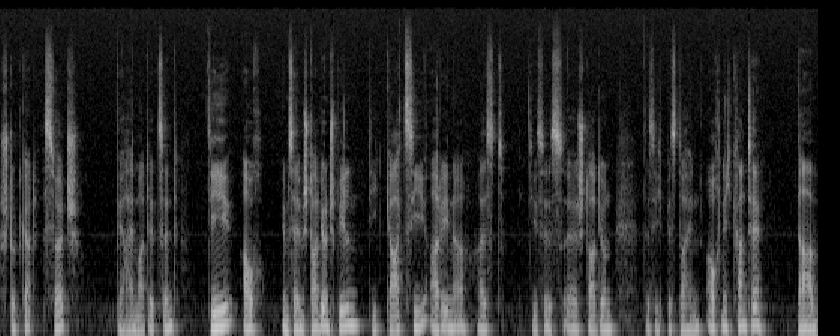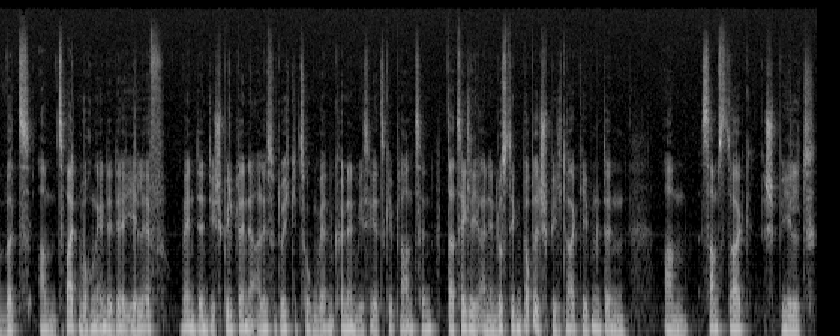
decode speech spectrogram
Stuttgart Search beheimatet sind, die auch im selben Stadion spielen. Die Gazi Arena heißt dieses äh, Stadion, das ich bis dahin auch nicht kannte. Da wird es am zweiten Wochenende der ELF wenn denn die Spielpläne alle so durchgezogen werden können, wie sie jetzt geplant sind, tatsächlich einen lustigen Doppelspieltag geben, denn am Samstag spielt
